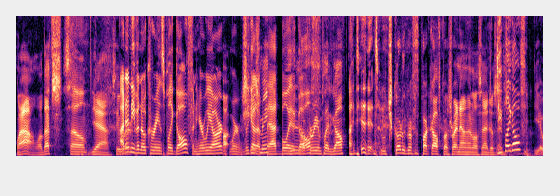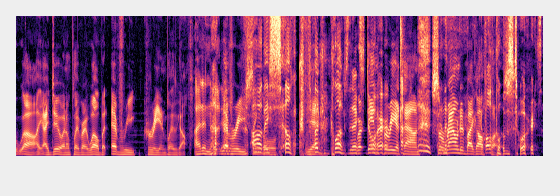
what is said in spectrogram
wow. Well, that's So yeah. See, I didn't even know Koreans play golf, and here we are. Uh, We're, we got a me? bad boy you of golf. Korean played golf. I didn't. Go to the Griffith Park Golf Course right now here in Los Angeles? Do you play golf? Yeah, well, I, I do. I don't play very well, but every Korean plays golf. I did not. know. Every oh, they single- sell Yeah. fucking clubs next We're next in. Koreatown, surrounded by golf, golf club clubs. stores.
